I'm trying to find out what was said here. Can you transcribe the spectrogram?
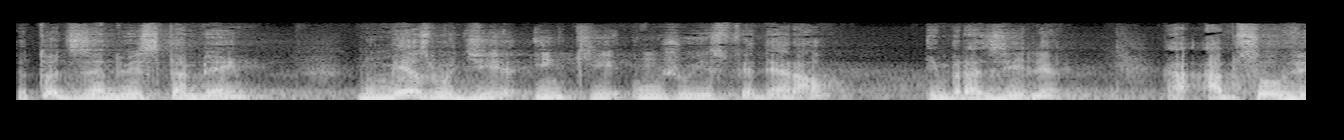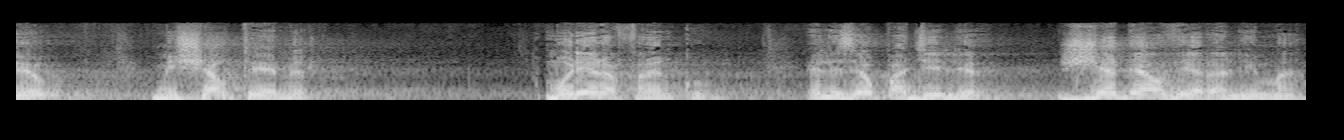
Eu estou dizendo isso também no mesmo dia em que um juiz federal em Brasília absolveu Michel Temer, Moreira Franco, Eliseu Padilha, Gedel Vieira Lima,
